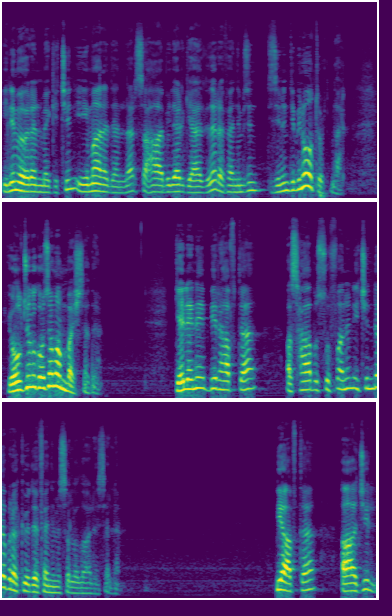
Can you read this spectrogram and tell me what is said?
ilim öğrenmek için iman edenler, sahabiler geldiler, Efendimizin dizinin dibine oturttular. Yolculuk o zaman başladı. Geleni bir hafta ashab-ı suffanın içinde bırakıyordu Efendimiz sallallahu aleyhi ve sellem. Bir hafta acil,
